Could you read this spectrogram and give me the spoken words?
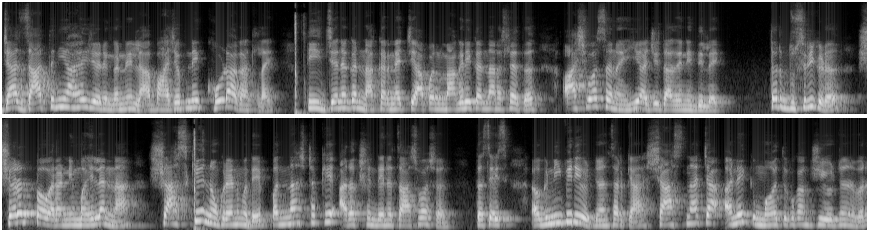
ज्या जातनिहाय जनगणनेला भाजपने खोडा घातलाय ती जनगणना करण्याची आपण मागणी करणार असल्याचं आश्वासनही अजितदादांनी दिलंय. तर दुसरीकडं शरद पवारांनी महिलांना शासकीय नोकऱ्यांमध्ये पन्नास टक्के आरक्षण देण्याचं आश्वासन तसेच अग्निवीर योजनांसारख्या शासनाच्या अनेक महत्वाकांक्षी योजनांवर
